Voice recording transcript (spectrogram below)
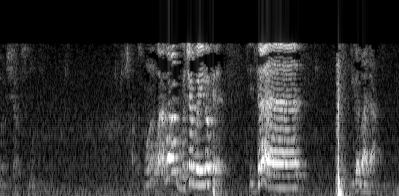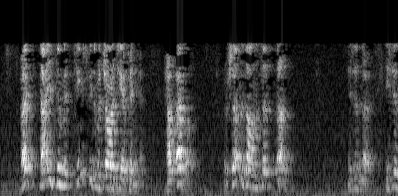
Or Shabbos not? Well, whatever, whichever way you look at it. So he says, you go by that. Right? That is the, seems to be the majority opinion. However, Rav Zalman says no. He says no. He says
